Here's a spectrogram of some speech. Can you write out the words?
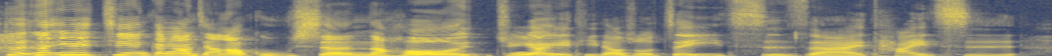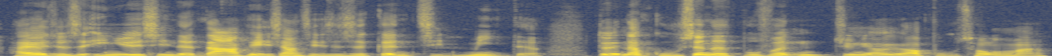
对，那因为今天刚刚讲到鼓声，然后俊耀也提到说，这一次在台词还有就是音乐性的搭配上，其实是更紧密的。对，那鼓声的部分，嗯俊耀有要补充吗？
